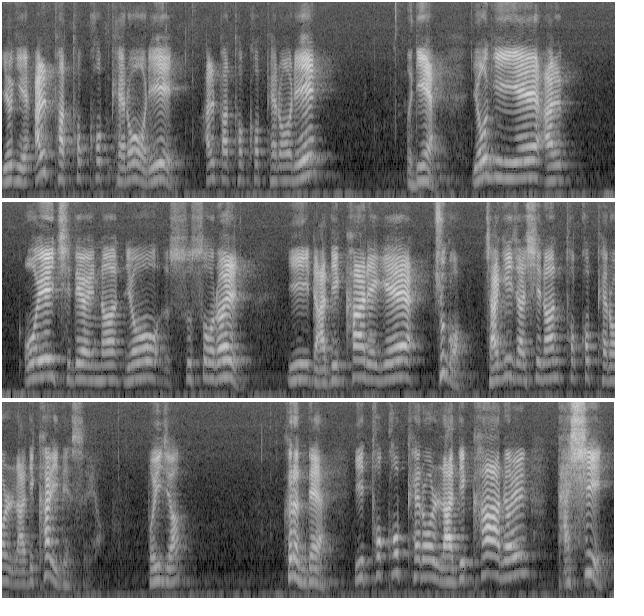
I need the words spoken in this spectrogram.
여기에 알파 토코페롤이 알파 토코페롤이 어디에 여기에 OH 되어 있는 요 수소를 이 라디칼에게 주고 자기 자신은 토코페롤 라디칼이 됐어요. 보이죠? 그런데 이 토코페롤 라디칼을 다시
